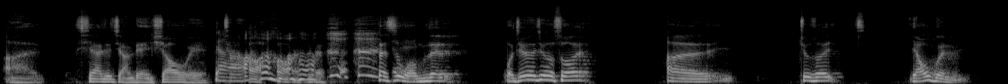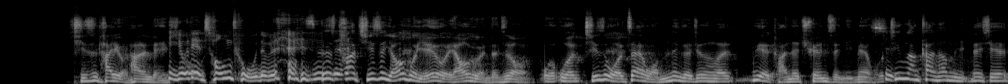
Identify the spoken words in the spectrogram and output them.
啊，现在就讲脸消为啊，对。但是我们的，我觉得就是说，呃。就是说，摇滚其实它有它的联系，有点冲突，对不对？是不是？它其实摇滚也有摇滚的这种。我我其实我在我们那个就是说乐团的圈子里面，我经常看他们那些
